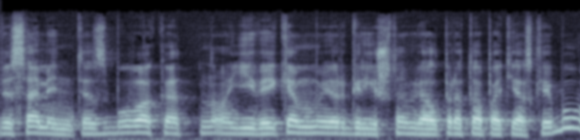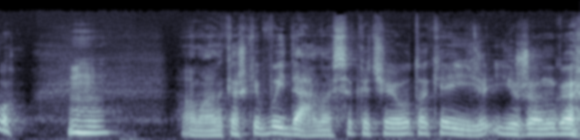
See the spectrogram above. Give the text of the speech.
visa mintis buvo, kad nu, įveikiam ir grįžtam vėl prie to paties, kaip buvo. Mhm. O man kažkaip vaidenosi, kad čia jau tokia įžanga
